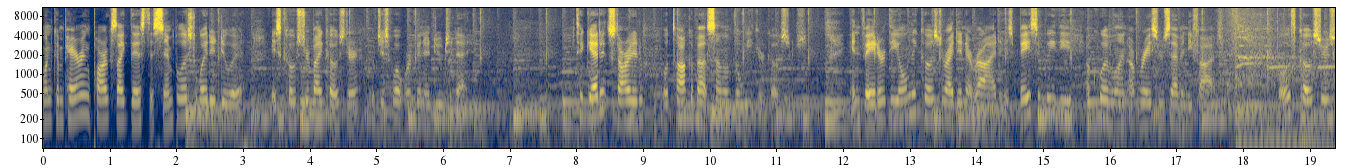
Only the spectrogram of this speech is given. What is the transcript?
When comparing parks like this, the simplest way to do it is coaster by coaster, which is what we're going to do today. To get it started, we'll talk about some of the weaker coasters. InvadR, the only coaster I didn't ride, is basically the equivalent of Racer 75. Both coasters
